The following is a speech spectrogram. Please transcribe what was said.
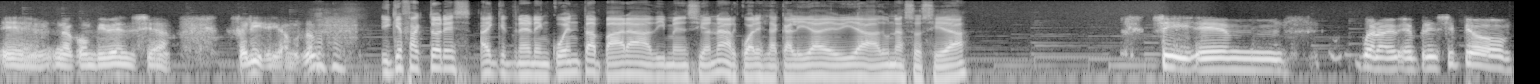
eh, una convivencia feliz, digamos, ¿no? ¿Y qué factores hay que tener en cuenta para dimensionar cuál es la calidad de vida de una sociedad? Sí, eh, bueno, en, principio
